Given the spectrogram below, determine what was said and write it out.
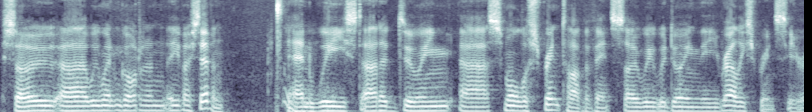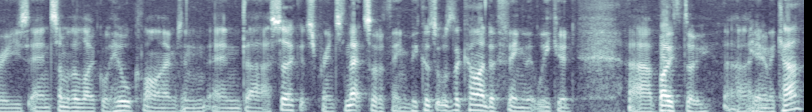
So we went and got an Evo 7 and we started doing uh, smaller sprint type events. So we were doing the rally sprint series and some of the local hill climbs and and uh, circuit sprints and that sort of thing because it was the kind of thing that we could uh, both do uh, Yep. in the car.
